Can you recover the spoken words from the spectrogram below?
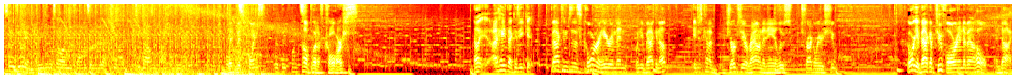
So, Julian, are you going to tell all your friends that you got 2,500 Dead bits points? dead bit points? Oh, but of course. I, I hate that because you get backed into this corner here, and then when you're backing up, it just kind of jerks you around, and you lose track of where you shoot. Or you back up too far and end up in a hole and die.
